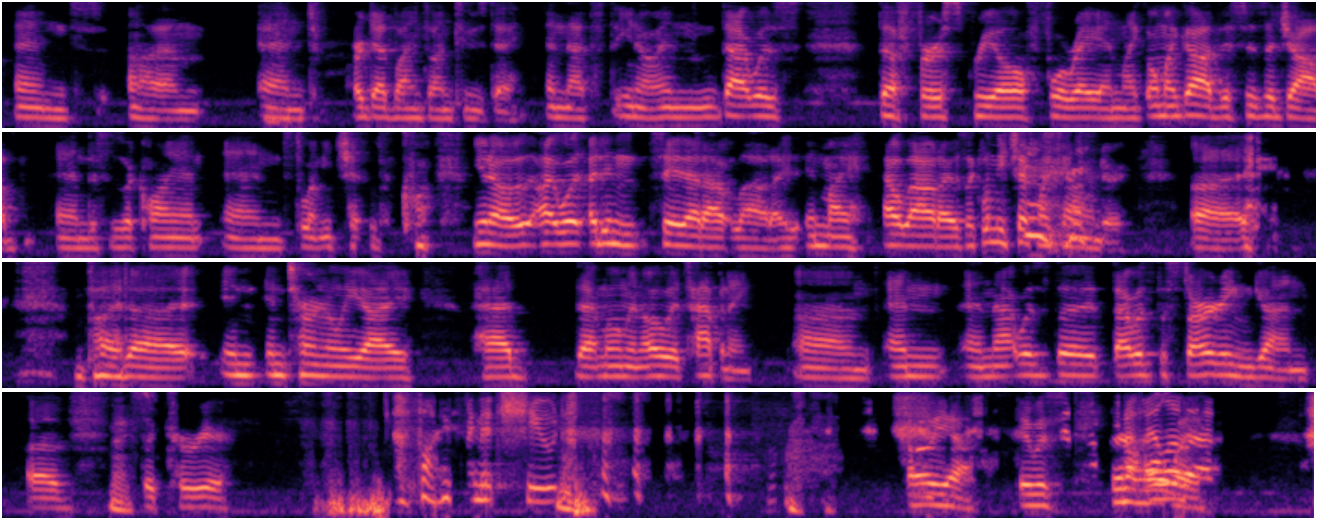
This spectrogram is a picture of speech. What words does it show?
and um, and our deadline's on Tuesday, and that's you know, and that was the first real foray and like, oh my god, this is a job and this is a client, and let me check. You know, I w- I didn't say that out loud. I in my out loud, I was like, let me check my calendar. Uh, but uh, in, internally, I had that moment. Oh, it's happening um, and and that was the that was the starting gun of nice. the career. A five minute shoot. oh yeah, it was in a hallway.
